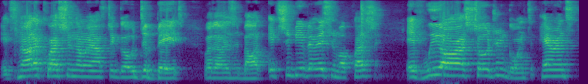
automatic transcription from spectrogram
It's not a question that we have to go debate whether it's about. It should be a very simple question. If we are as children going to parents,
